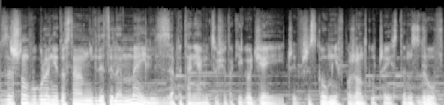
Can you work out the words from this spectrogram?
zresztą w ogóle nie dostałem nigdy tyle maili z zapytaniami, co się takiego dzieje, czy wszystko u mnie w porządku, czy jestem zdrów.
